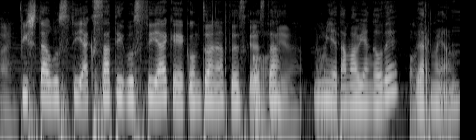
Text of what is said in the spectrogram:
bai. pista guztiak, zati guztiak eh, kontuan hartu ezkero, ez da? Hori da, hori da. 2012an gaude. Bermeon.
